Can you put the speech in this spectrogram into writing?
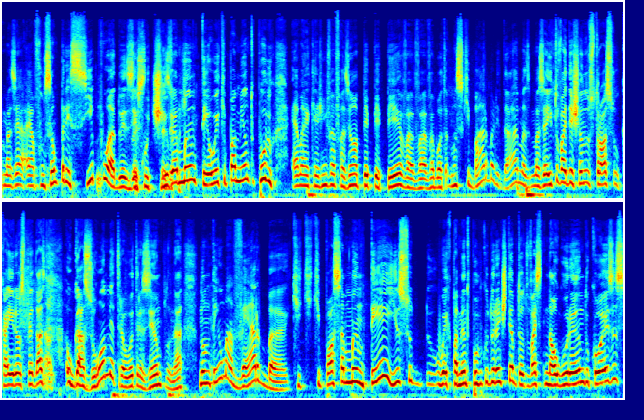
mas é, é a função precípua do executivo, executivo, é manter o equipamento público. É, mas é que a gente vai fazer uma PPP, vai, vai, vai botar. Mas que barbaridade, mas, mas aí tu vai deixando os troços caírem aos pedaços. Não. O gasômetro é outro exemplo, né? Não tem uma verba que, que, que, possa manter isso, o equipamento público durante tempo. Então tu vai inaugurando coisas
